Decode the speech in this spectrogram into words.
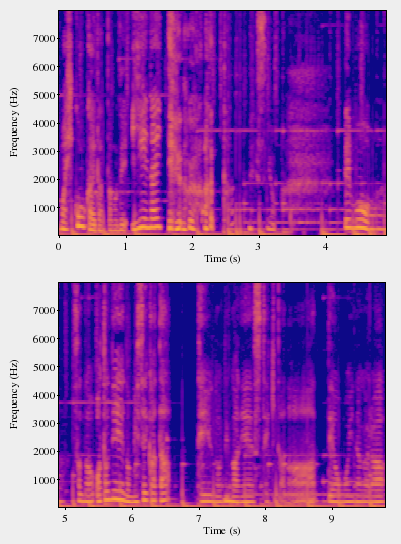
まあ非公開だったので言えないっていうのがあったんですよ。でも、その音音への見せ方っていうのがね、素敵だなーって思いながら、あ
